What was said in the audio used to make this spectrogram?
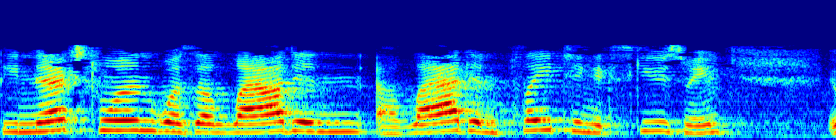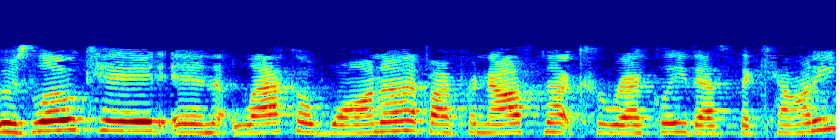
The next one was Aladdin, Aladdin Plating, excuse me. It was located in Lackawanna, if I pronounced that correctly, that's the county.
